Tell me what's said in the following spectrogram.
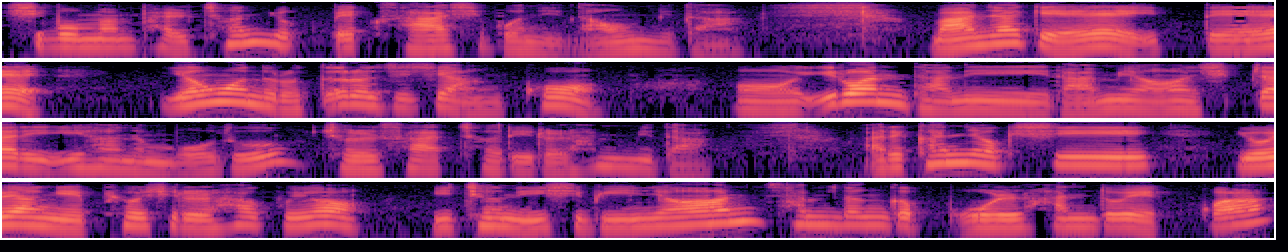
15만 8,640원이 나옵니다. 만약에 이때 0원으로 떨어지지 않고 어, 1원 단위라면 10자리 이하는 모두 절사 처리를 합니다. 아래칸 역시 요양에 표시를 하고요. 2022년 3등급 올 한도액과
